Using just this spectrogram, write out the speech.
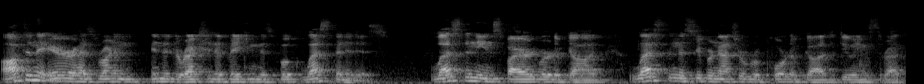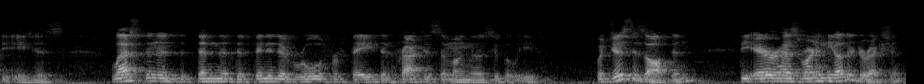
Often the error has run in, in the direction of making this book less than it is, less than the inspired word of God, less than the supernatural report of God's doings throughout the ages, less than the, than the definitive rule for faith and practice among those who believe. But just as often, the error has run in the other direction,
